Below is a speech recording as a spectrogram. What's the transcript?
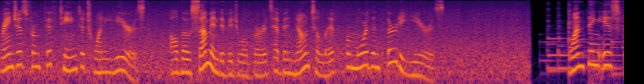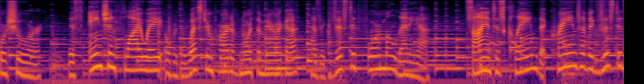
ranges from 15 to 20 years, although some individual birds have been known to live for more than 30 years. One thing is for sure this ancient flyway over the western part of North America has existed for millennia. Scientists claim that cranes have existed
